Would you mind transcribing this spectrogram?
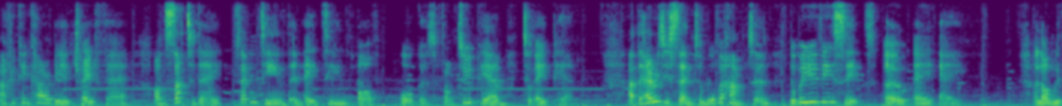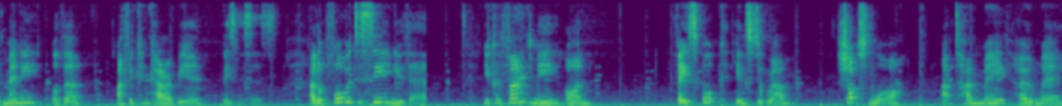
African Caribbean Trade Fair on Saturday, 17th and 18th of August from 2pm to 8pm at the Heritage Centre, Wolverhampton, WV6 OAA, along with many other African Caribbean businesses. I look forward to seeing you there. You can find me on Facebook, Instagram, Shops Noir, at Handmade Homeware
